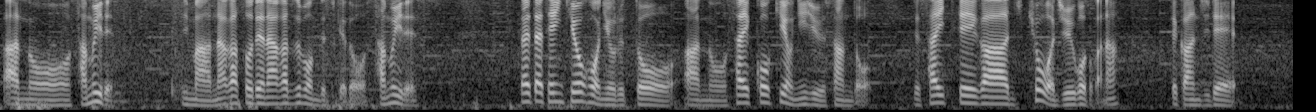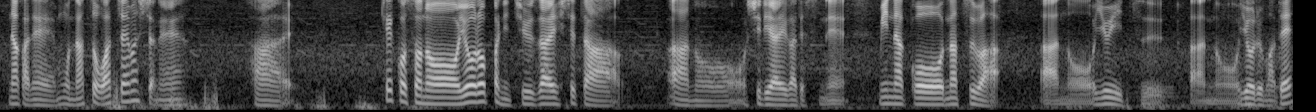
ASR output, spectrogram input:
あのー、寒いです。今、長袖長ズボンですけど、寒いです。だいたい天気予報によると、あのー、最高気温23度、で、最低が今日は15度かなって感じで、なんかね、もう夏終わっちゃいましたね。はい。結構そのヨーロッパに駐在してたあの知り合いがですねみんなこう夏はあの唯一あの夜まで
